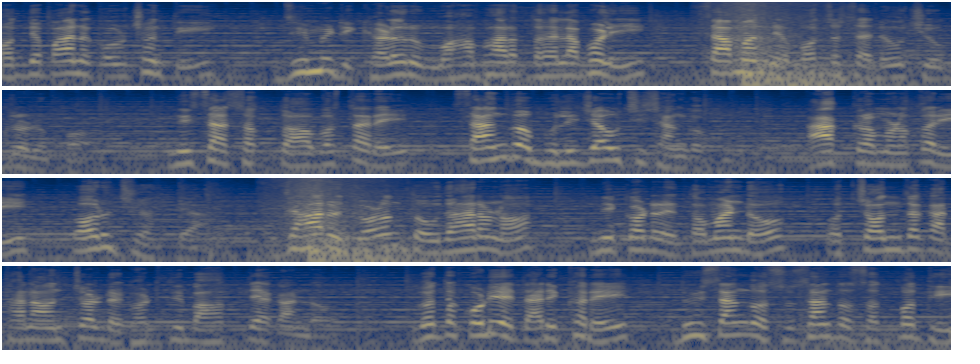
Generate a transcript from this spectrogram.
ମଦ୍ୟପାନ କରୁଛନ୍ତି ଝିମିଟି ଖେଳରୁ ମହାଭାରତ ହେଲା ଭଳି ସାମାନ୍ୟ ବଚସା ନେଉଛି ଉଗ୍ରରୂପ ନିଶାଶକ୍ତ ଅବସ୍ଥାରେ ସାଙ୍ଗ ଭୁଲି ଯାଉଛି ସାଙ୍ଗକୁ ଆକ୍ରମଣ କରି କରୁଛି ହତ୍ୟା ଯାହାର ଜ୍ୱଳନ୍ତ ଉଦାହରଣ ନିକଟରେ ତମାଣ୍ଡୋ ଓ ଚନ୍ଦକା ଥାନା ଅଞ୍ଚଳରେ ଘଟିଥିବା ହତ୍ୟାକାଣ୍ଡ ଗତ କୋଡ଼ିଏ ତାରିଖରେ ଦୁଇ ସାଙ୍ଗ ସୁଶାନ୍ତ ଶତପଥୀ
